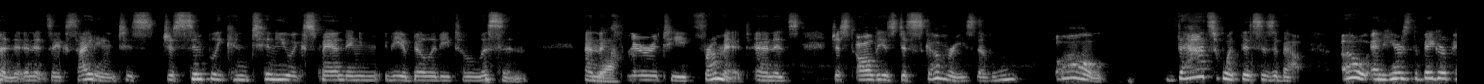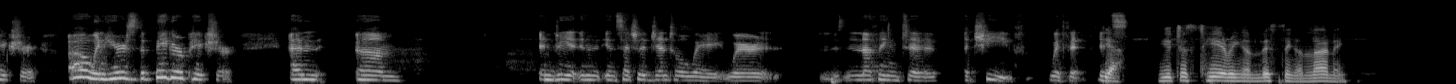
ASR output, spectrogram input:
and it's fun and it's exciting to just simply continue expanding the ability to listen and the yeah. clarity from it. And it's just all these discoveries of oh that's what this is about. Oh and here's the bigger picture. Oh and here's the bigger picture. And um and it in, in such a gentle way where there's nothing to achieve with it. It's, yeah you're just hearing and listening and learning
